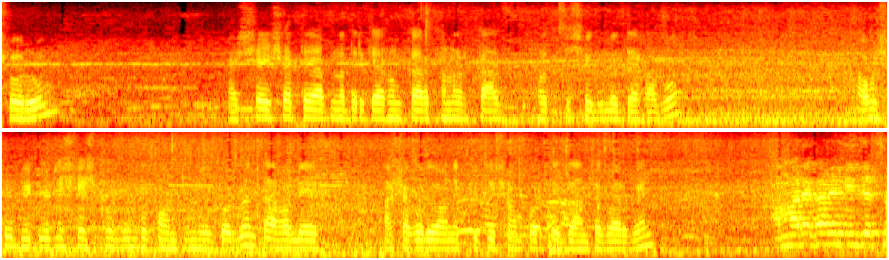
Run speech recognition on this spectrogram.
শোরুম আর সেই সাথে আপনাদেরকে এখন কারখানার কাজ হচ্ছে সেগুলো দেখাবো। অবশ্যই ভিডিওটি শেষ পর্যন্ত কন্টিনিউ করবেন তাহলে আশা করি অনেক কিছু সম্পর্কে জানতে পারবেন। আমার এখানে নিজস্ব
